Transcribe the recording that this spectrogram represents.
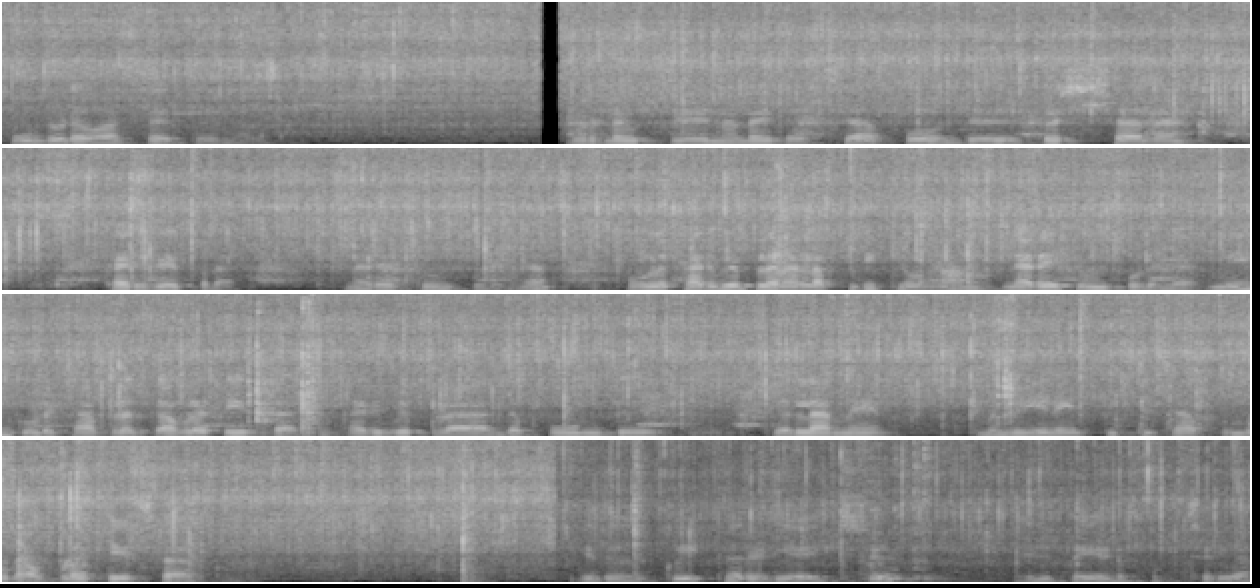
பூண்டோட வாசனை இருக்கிறதுனால. ஓரளவுக்கு நல்லா இதாச்சு அப்போது வந்து ஃப்ரெஷ்ஷான கறிவேப்பிலை நிறைய தூவி போடுங்க. உங்களுக்கு கறிவேப்பிலை நல்லா பிடிக்கும்னா நிறைய தூவி போடுங்க. மீன் கூட சாப்பிட்றதுக்கு அவ்வளோ டேஸ்ட்டாக இருக்கும். கறிவேப்பிலை அந்த பூண்டு எல்லாமே இந்த மீனையும் பிச்சு சாப்பிடும்போது அவ்வளோ டேஸ்ட்டாக இருக்கும். இது குயிக்காக ரெடி ஆயிடுச்சு. இது இப்போ எடுப்போம். சரியா?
